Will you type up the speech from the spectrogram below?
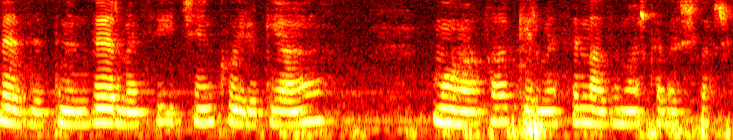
lezzetinin vermesi için kuyruk yağı muhakkak girmesi lazım arkadaşlar.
